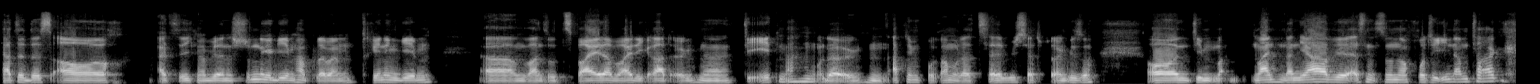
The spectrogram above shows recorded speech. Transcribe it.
Ich hatte das auch, als ich mal wieder eine Stunde gegeben habe oder beim Training geben, ähm, waren so zwei dabei, die gerade irgendeine Diät machen oder irgendein Abnehmprogramm oder Zellreset oder irgendwie so. Und die meinten dann, ja, wir essen jetzt nur noch Protein am Tag.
